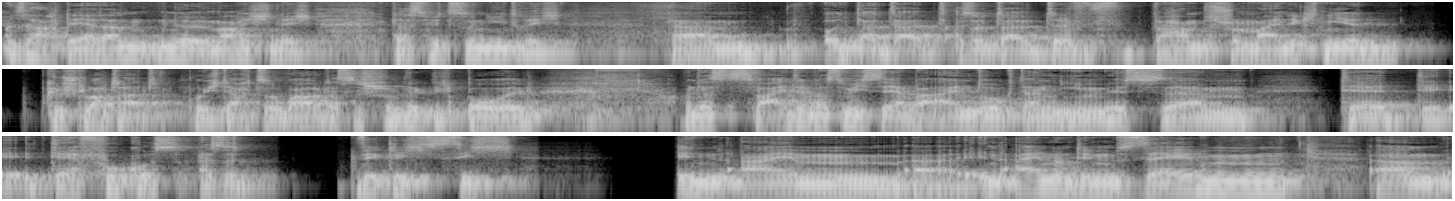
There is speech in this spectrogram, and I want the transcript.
Sagte er dann, nö, mache ich nicht, das wird zu niedrig. Ähm, und da, da, also da, da haben schon meine Knie geschlottert, wo ich dachte, so wow, das ist schon wirklich bold. Und das Zweite, was mich sehr beeindruckt an ihm, ist, ähm, der, der, der Fokus. Also wirklich sich in einem äh, in einem und demselben ähm,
